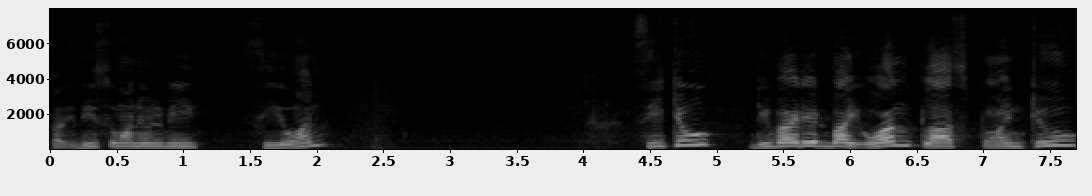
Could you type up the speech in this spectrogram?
sorry this one will be C 1 C 2 divided by 1 plus 0.2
